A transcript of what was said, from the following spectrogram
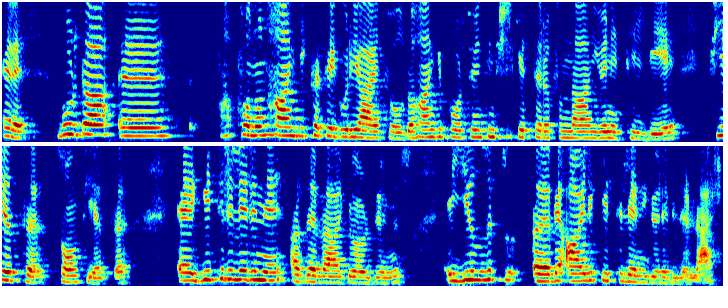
Evet, burada e, fonun hangi kategoriye ait olduğu, hangi portföy yönetim şirket tarafından yönetildiği, fiyatı, son fiyatı, e, getirilerini az evvel gördüğümüz, e, yıllık e, ve aylık getirilerini görebilirler.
